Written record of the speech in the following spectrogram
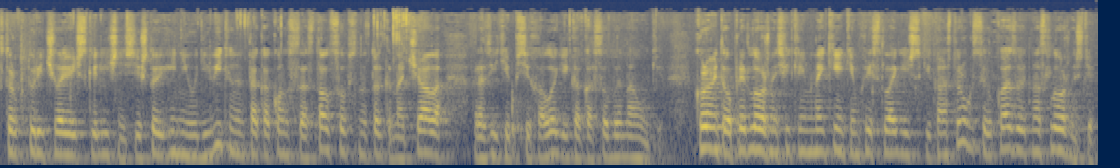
в структуре человеческой личности, что и неудивительно, так как он состал, собственно, только начало развития психологии как особой науки. Кроме того, предложенные святителем Иннокентием христологические конструкции указывают на сложности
